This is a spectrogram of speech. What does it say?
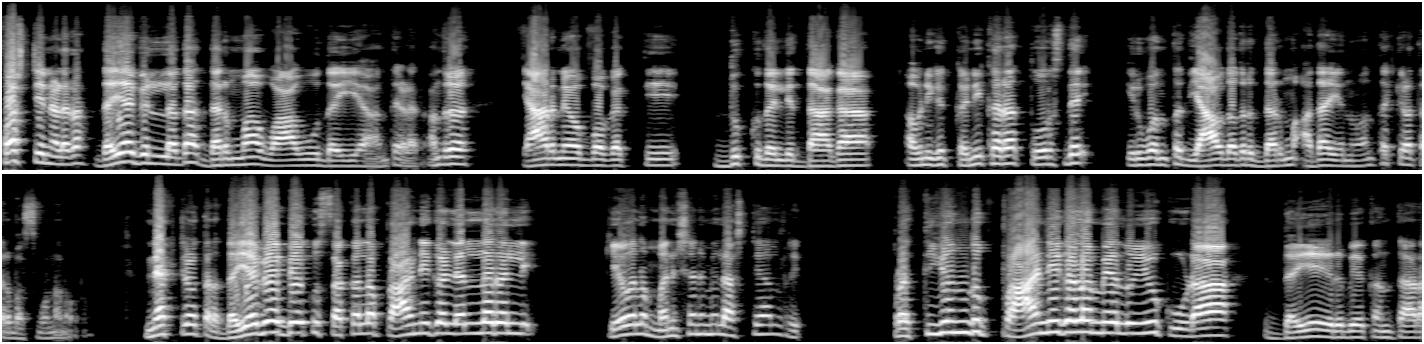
ಫಸ್ಟ್ ಏನ್ ಹೇಳ್ಯಾರ? ದಯವಿಲ್ಲದ ಧರ್ಮ ವಾವು ದಯ್ಯ ಅಂತ ಹೇಳ್ಯಾರ. ಅಂದ್ರೆ ಯಾರನೇ ಒಬ್ಬ ವ್ಯಕ್ತಿ ದುಃಖದಲ್ಲಿದ್ದಾಗ ಅವನಿಗೆ ಕನಿಕರ ತೋರಿಸದೆ ಇರುವಂಥದ್ದು ಯಾವುದಾದ್ರೂ ಧರ್ಮ ಅದ ಏನು ಅಂತ ಕೇಳ್ತಾರೆ ಬಸವಣ್ಣನವರು. ನೆಕ್ಸ್ಟ್ ಹೇಳ್ತಾರೆ, ದಯವೇ ಬೇಕು ಸಕಲ ಪ್ರಾಣಿಗಳೆಲ್ಲರಲ್ಲಿ. ಕೇವಲ ಮನುಷ್ಯನ ಮೇಲೆ ಅಷ್ಟೇ ಅಲ್ರಿ. ಪ್ರತಿಯೊಂದು ಪ್ರಾಣಿಗಳ ಮೇಲೂ ಕೂಡ ದಯೆ ಇರಬೇಕಂತಾರ.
